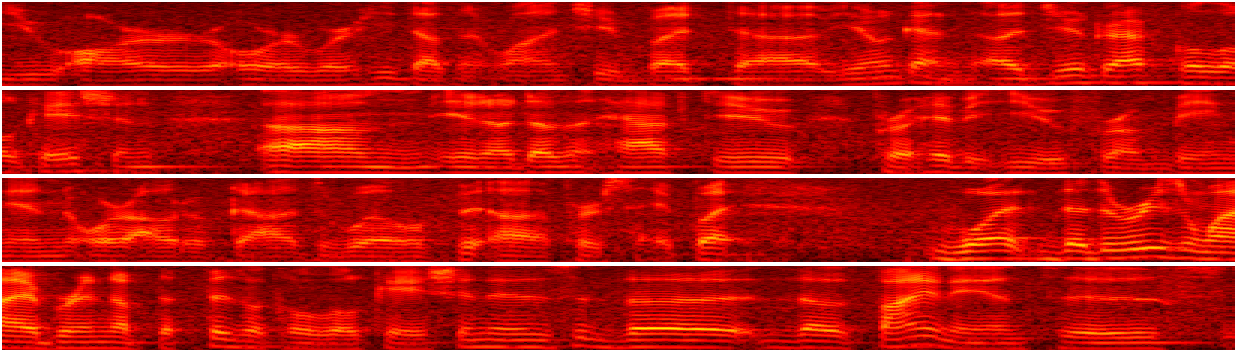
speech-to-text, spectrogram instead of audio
you are or where he doesn't want you. But uh, you know, again, a geographical location, um, you know, doesn't have to prohibit you from being in or out of God's will uh, per se. But what the, the reason why I bring up the physical location is the the finances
